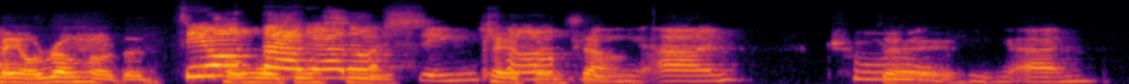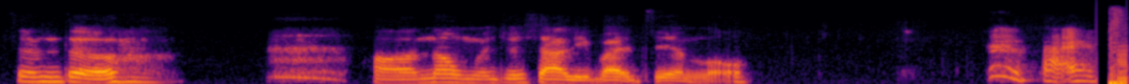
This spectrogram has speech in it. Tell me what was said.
没有任何的 希望大家都行车平安，出入平安。真的。好，那我们就下礼拜见喽，拜。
